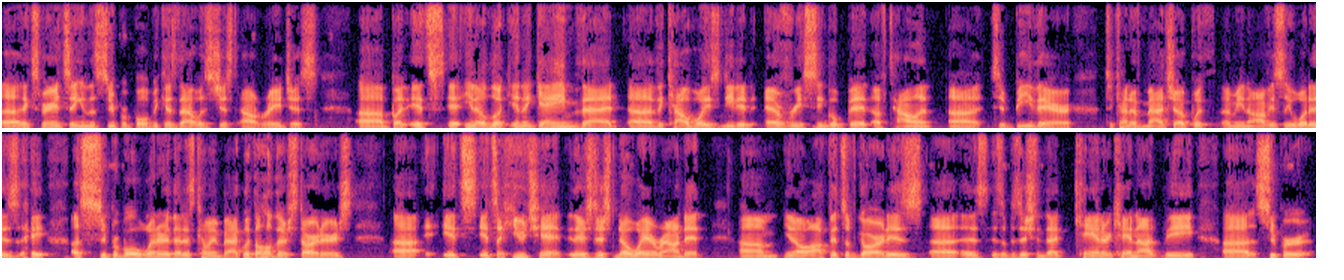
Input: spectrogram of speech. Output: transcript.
uh, experiencing in the Super Bowl because that was just outrageous. Uh, but it's it, you know look in a game that uh, the Cowboys needed every single bit of talent uh, to be there to kind of match up with. I mean, obviously, what is a, a Super Bowl winner that is coming back with all their starters? Uh, it's it's a huge hit. There's just no way around it. Um, you know, offensive guard is, uh, is, is a position that can or cannot be uh, super,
